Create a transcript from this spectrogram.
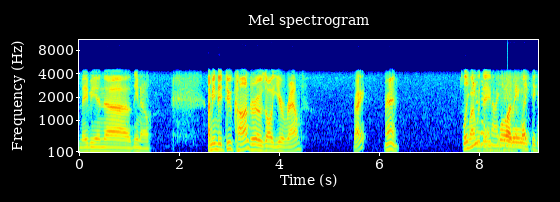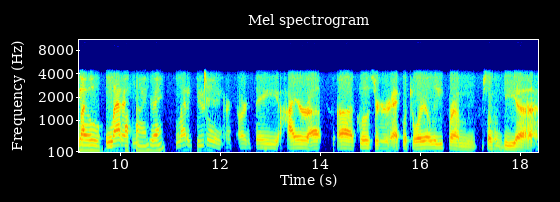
Maybe in uh, you know, I mean they do chondros all year round, right? Right. So well, why you would they? Well, I that mean, like to go Latitude off timed, right? latitudinally aren't, aren't they higher up uh closer equatorially from some of the uh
